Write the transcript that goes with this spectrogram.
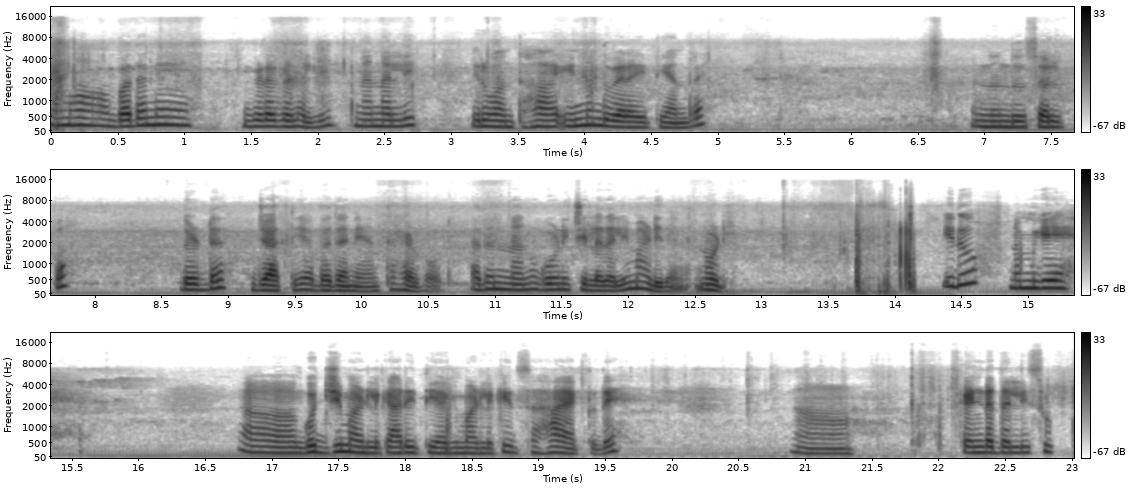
ನಮ್ಮ ಬದನೆ ಗಿಡಗಳಲ್ಲಿ ನನ್ನಲ್ಲಿ ಇರುವಂತಹ ಇನ್ನೊಂದು ವೆರೈಟಿ ಅಂದರೆ, ಇನ್ನೊಂದು ಸ್ವಲ್ಪ ದೊಡ್ಡ ಜಾತಿಯ ಬದನೆ ಅಂತ ಹೇಳ್ಬೋದು. ಅದನ್ನು ನಾನು ಗೋಣಿ ಚೀಲದಲ್ಲಿ ಮಾಡಿದ್ದೇನೆ. ನೋಡಿ. ಇದು ನಮಗೆ ಗೊಜ್ಜಿ ಮಾಡಲಿಕ್ಕೆ, ಆ ರೀತಿಯಾಗಿ ಮಾಡಲಿಕ್ಕೆ ಇದು ಸಹಾಯ ಆಗ್ತದೆ. ಕೆಂಡದಲ್ಲಿ ಸುಟ್ಟ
